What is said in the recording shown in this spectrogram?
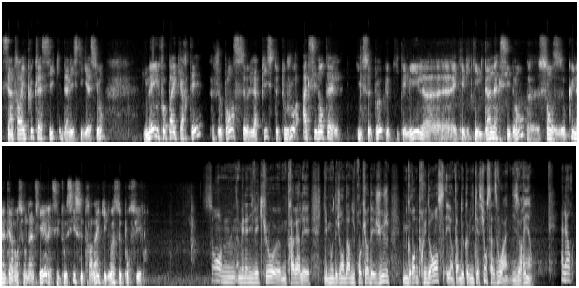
c'est un travail plus classique d'investigation. Mais il ne faut pas écarter, je pense, la piste toujours accidentelle. Il se peut que le petit Émile euh, ait été victime d'un accident euh, sans aucune intervention d'un tiers, et c'est aussi ce travail qui doit se poursuivre. Sans euh, Mélanie Vecchio, à travers les, les, mots des gendarmes, du procureur des juges, une grande prudence, et en termes de communication, ça se voit, ils ne disent rien. Alors,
